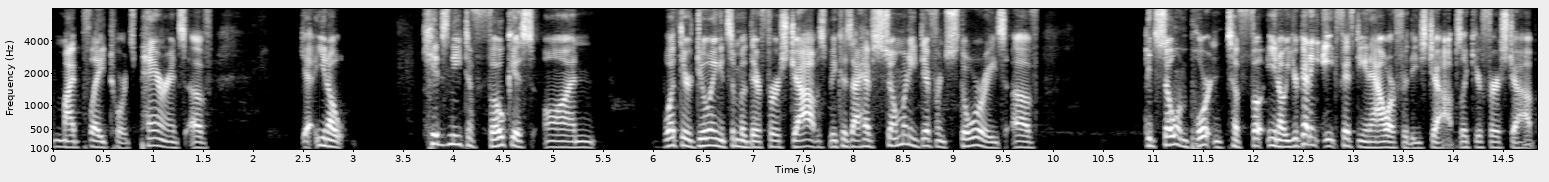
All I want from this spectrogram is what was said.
my play towards parents of, you know, kids need to focus on what they're doing in some of their first jobs because I have so many different stories of it's so important to fo- you know you're getting 850 an hour for these jobs like your first job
